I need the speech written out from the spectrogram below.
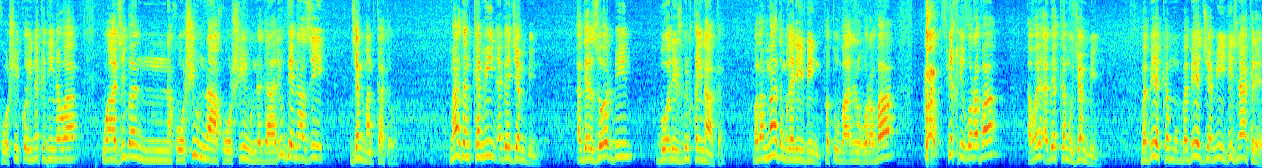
خۆشی کۆی نەکردینەوە واجبە نەخۆشی و ناخۆشی و نەداری و بێنازی جەممان بکاتەوە مادەم کەمین ئەبێ جەم بین. ئەگەر زۆر بین بۆریش بین قەیناکە. بەڵام مادەم غەریبین فەتوبا للغڕەبا فقی غڕەبا ئەوەی ئەبێ کەم و جەم بین. بەبێ کەم و بەبێ جەمی هیچ ناکرێ.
